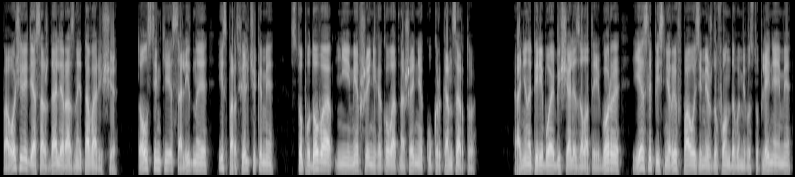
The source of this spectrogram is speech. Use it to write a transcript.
по очереди осаждали разные товарищи, толстенькие, солидные и с портфельчиками, стопудово не имевшие никакого отношения к укр-концерту. Они наперебой обещали золотые горы, если песнеры в паузе между фондовыми выступлениями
